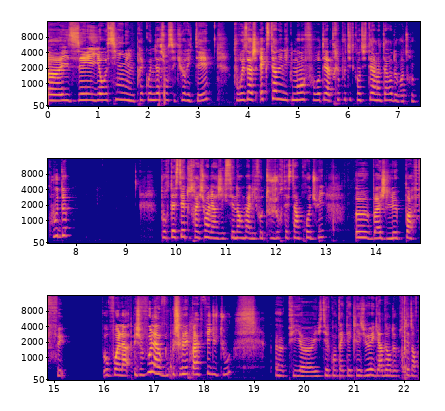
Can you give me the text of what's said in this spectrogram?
Euh, il y a aussi une préconisation sécurité. Pour usage externe uniquement, frotter à très petite quantité à l'intérieur de votre coude. Pour tester toute réaction allergique, c'est normal, il faut toujours tester un produit. Euh, bah je l'ai pas fait voilà, je vous l'avoue, je ne l'ai pas fait du tout. Euh, puis euh, éviter le contact avec les yeux et garder hors de d'enfant.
